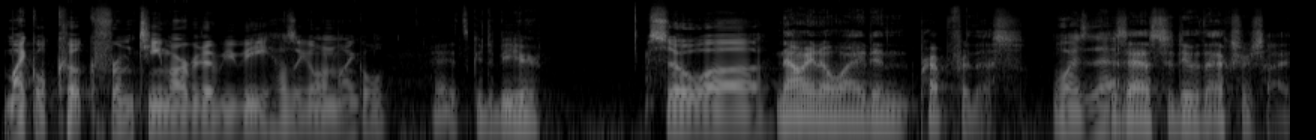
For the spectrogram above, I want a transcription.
Michael Cook from Team RWB. How's it going, Michael? Hey, it's good to be here. So, uh, now I know why I didn't prep for this. Why is that? This that? has to do with exercise.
